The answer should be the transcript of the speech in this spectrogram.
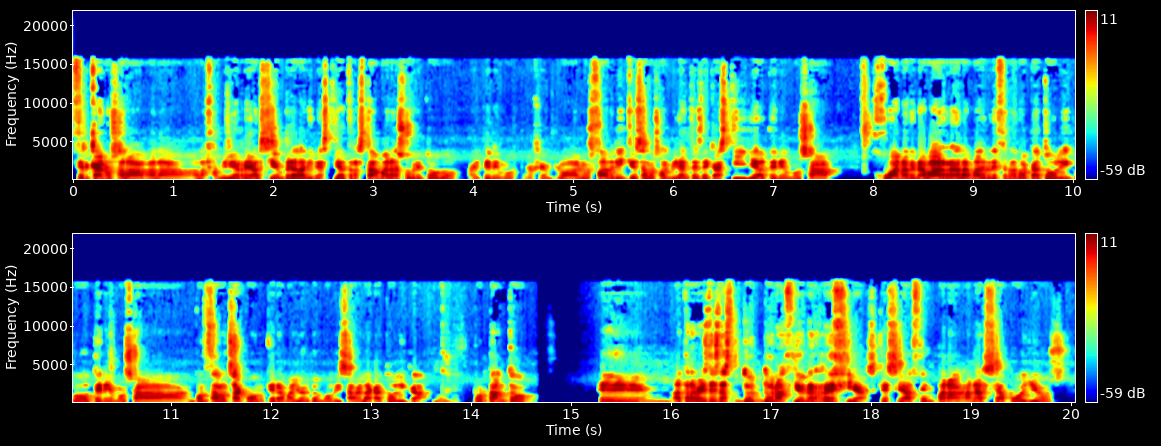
cercanos a la, a, la, familia real siempre, a la dinastía Trastámara sobre todo. Ahí tenemos, por ejemplo, a los Fadriques, a los almirantes de Castilla, tenemos a Juana de Navarra, la madre de Fernando el Católico, tenemos a Gonzalo Chacón, que era mayordomo de Isabel la Católica. Por tanto, eh, a través de estas donaciones regias que se hacen para ganarse apoyos,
